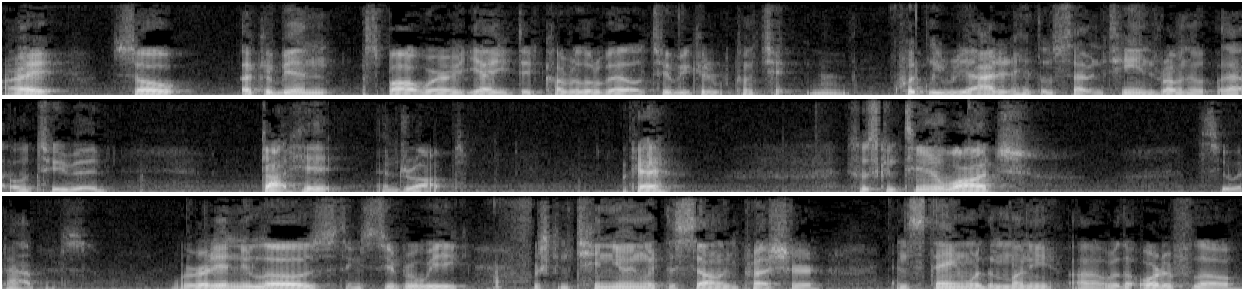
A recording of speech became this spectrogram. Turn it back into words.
Alright, so that could be in a spot where yeah you did cover a little bit of O2, but you could conti- quickly re-add it and hit those 17s right when the, that O2 bid got hit and dropped. Okay, so let's continue to watch, see what happens. We're already at new lows, things super weak. We're continuing with the selling pressure and staying where the money, uh, where the order flow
